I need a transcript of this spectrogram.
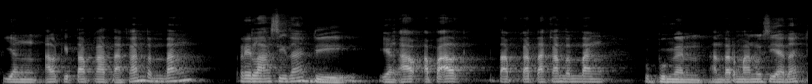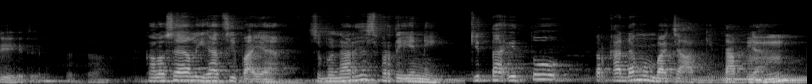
yang Alkitab katakan tentang relasi tadi yang apa Alkitab katakan tentang hubungan antar manusia tadi gitu Betul. Kalau saya lihat sih Pak ya, sebenarnya seperti ini. Kita itu terkadang membaca Alkitab ya, Hmm.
